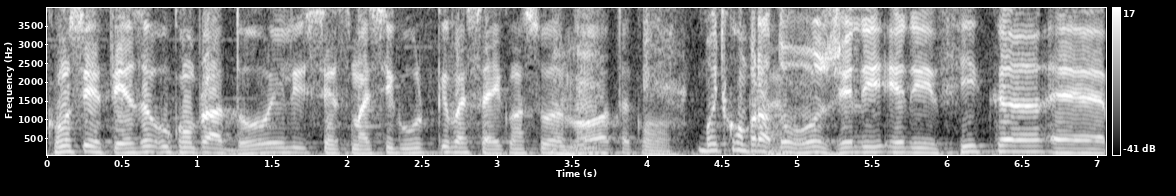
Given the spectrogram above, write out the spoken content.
com certeza o comprador ele se sente mais seguro porque vai sair com a sua uhum. nota com muito comprador é. hoje ele ele fica é,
